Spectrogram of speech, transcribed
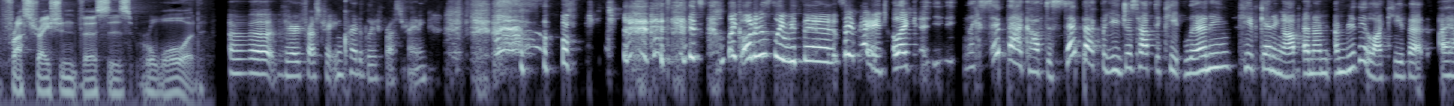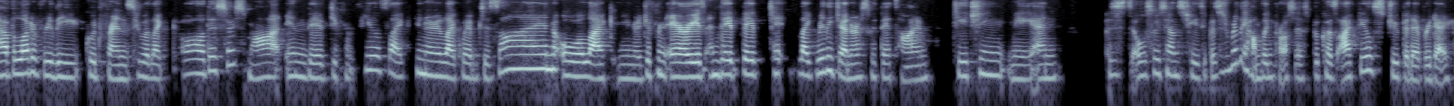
frustration versus reward? Uh, very frustrating, incredibly frustrating. it's, like honestly with the same page, like like setback after setback, but you just have to keep learning, keep getting up. And I'm I'm really lucky that I have a lot of really good friends who are like, oh, they're so smart in their different fields, like you know, like web design or like you know different areas, and they they're ta- like really generous with their time teaching me and. This also sounds cheesy, but it's a really humbling process because I feel stupid every day.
